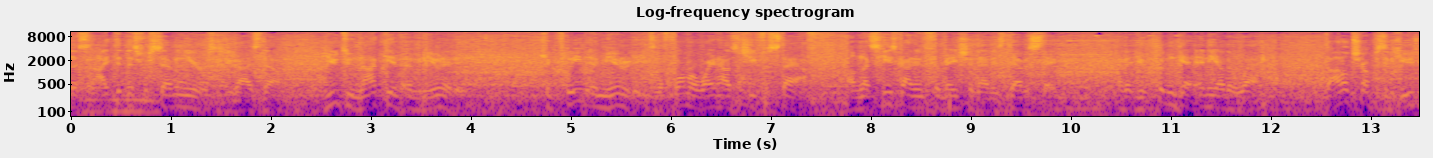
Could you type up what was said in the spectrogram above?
Listen, I did this for seven years, as you guys know. You do not give immunity, complete immunity to the former White House chief of staff unless he's got information that is devastating and that you couldn't get any other way. Donald Trump is in huge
